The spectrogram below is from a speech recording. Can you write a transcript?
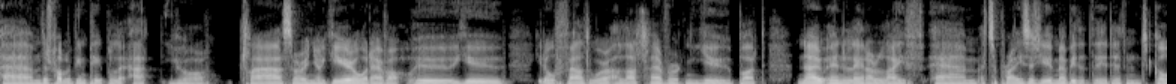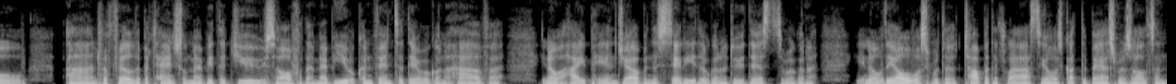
Um, there's probably been people at your class or in your year or whatever who you you know felt were a lot cleverer than you but now in later life um, it surprises you maybe that they didn't go and fulfill the potential maybe that you saw for them. Maybe you were convinced that they were going to have a, you know, a high paying job in the city. They were going to do this. They were going to, you know, they always were the top of the class. They always got the best results. And,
